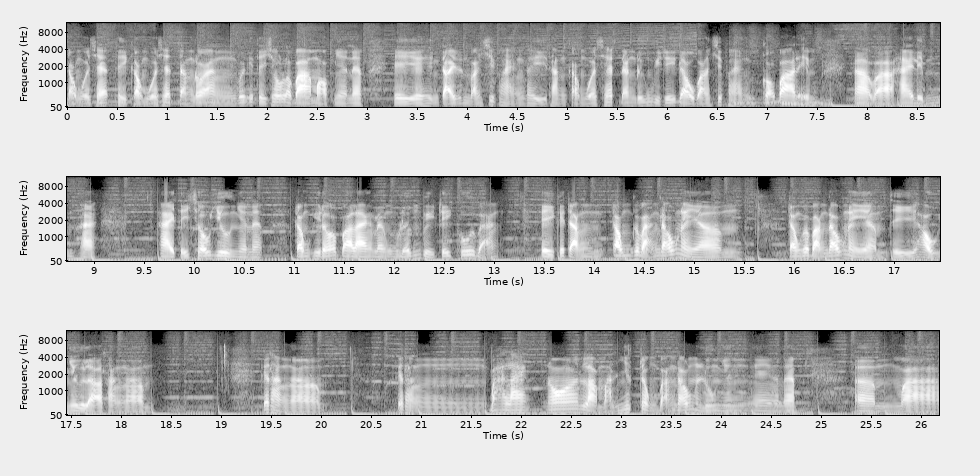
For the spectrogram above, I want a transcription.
cộng hòa séc. Thì cộng hòa séc trận đó ăn với cái tỷ số là 3-1 nha anh em. Thì hiện tại trên bảng xếp hạng thì thằng cộng hòa séc đang đứng vị trí đầu bảng xếp hạng có 3 điểm à, và hai điểm hai, hai tỷ số dương nha anh em. Trong khi đó ba lan đang đứng vị trí cuối bảng. Thì cái trận trong cái bảng đấu này uh, trong cái bảng đấu này uh, thì hầu như là thằng uh, cái thằng uh, cái thằng ba lan nó là mạnh nhất trong bảng đấu này luôn nha anh em. À, mà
